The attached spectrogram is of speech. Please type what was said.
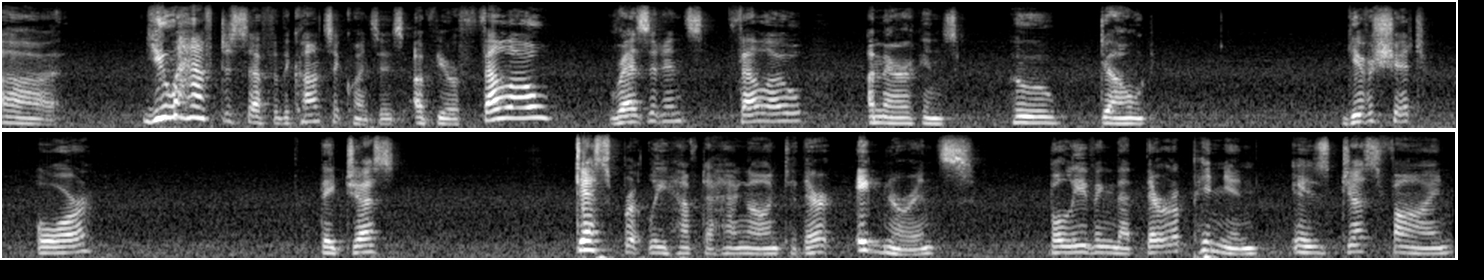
uh, you have to suffer the consequences of your fellow residents, fellow Americans who don't give a shit or they just desperately have to hang on to their ignorance, believing that their opinion is just fine.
